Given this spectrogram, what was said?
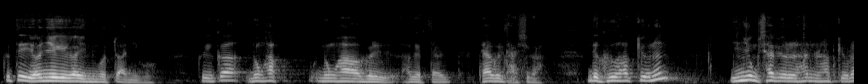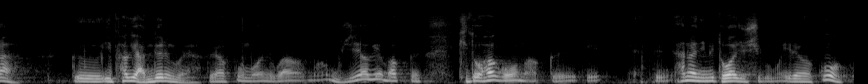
그때 연예계가 있는 것도 아니고. 그러니까 농학, 농학을 하겠다. 대학을 다시 가. 근데 그 학교는 인종차별을 하는 학교라 그 입학이 안 되는 거야. 그래갖고 뭐 누가 뭐 무지하게 막 기도하고 막 그, 그 하나님이 도와주시고 뭐 이래갖고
